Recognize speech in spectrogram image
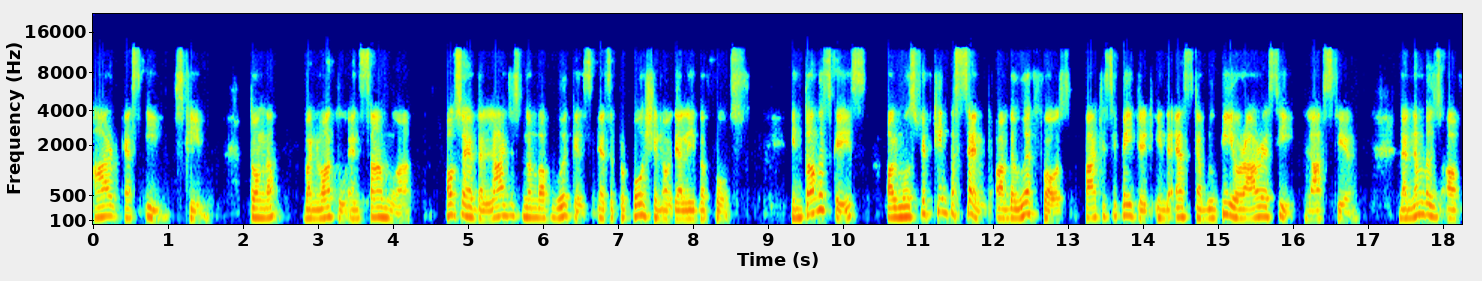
RSE scheme. Tonga, Vanuatu, and Samoa also have the largest number of workers as a proportion of their labor force. In Tonga's case, almost 15% of the workforce participated in the SWP or RSE last year. The numbers of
